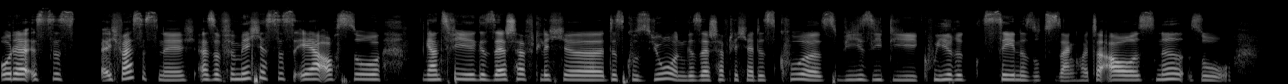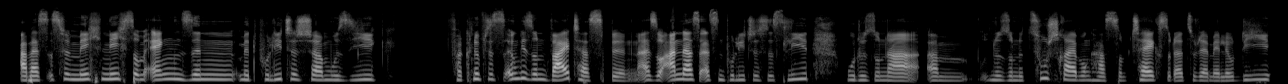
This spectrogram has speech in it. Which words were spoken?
oder ist es ich weiß es nicht. Also für mich ist es eher auch so ganz viel gesellschaftliche Diskussion, gesellschaftlicher Diskurs. Wie sieht die queere Szene sozusagen heute aus? Ne? So. Aber es ist für mich nicht so im engen Sinn mit politischer Musik verknüpft. Es ist irgendwie so ein Weiterspin. Also anders als ein politisches Lied, wo du so eine, ähm, so eine Zuschreibung hast zum Text oder zu der Melodie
